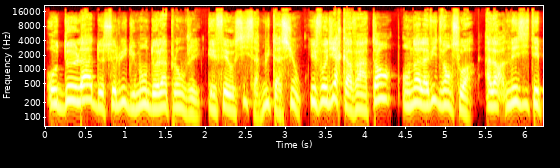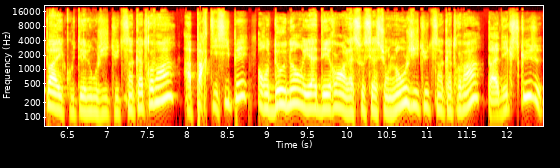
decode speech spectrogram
au-delà de celui du monde de la plongée et fait aussi sa mutation. Il faut dire qu'à 20 ans, on a la vie devant soi. Alors n'hésitez pas à écouter Longitude 181, à participer en donnant et adhérant à l'association Longitude 181. Pas d'excuses,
